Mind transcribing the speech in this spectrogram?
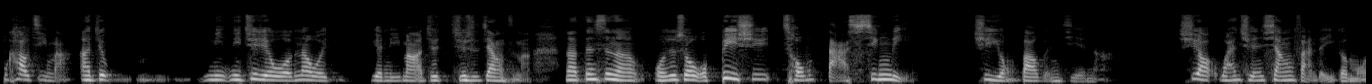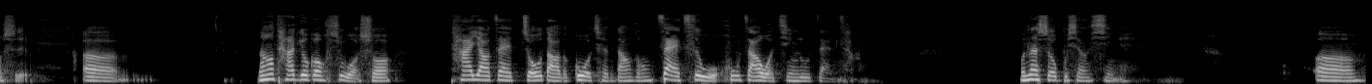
不靠近嘛，啊就你你拒绝我，那我远离嘛，就就是这样子嘛。那但是呢，我就说我必须从打心里去拥抱跟接纳，需要完全相反的一个模式。呃，然后他就告诉我说，他要在走岛的过程当中再次我呼召我进入战场。我那时候不相信，哎，呃，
